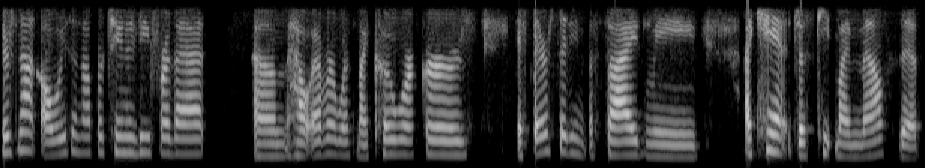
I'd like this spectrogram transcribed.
There's not always an opportunity for that. Um, however, with my coworkers, if they're sitting beside me, I can't just keep my mouth zipped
